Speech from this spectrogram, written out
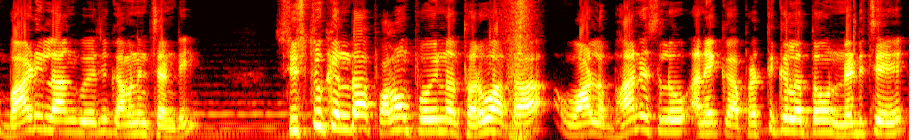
బాడీ లాంగ్వేజ్ గమనించండి. శిస్తు కింద పొలం పోయిన తరువాత వాళ్ళ బానిసలు అనేక ప్రతికలతో నడిచే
